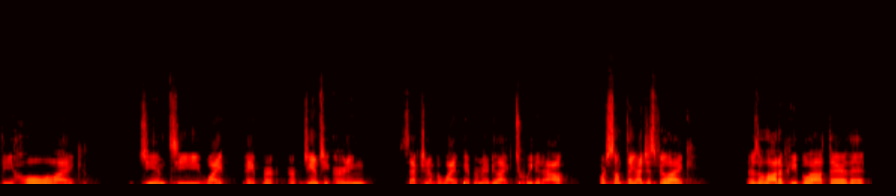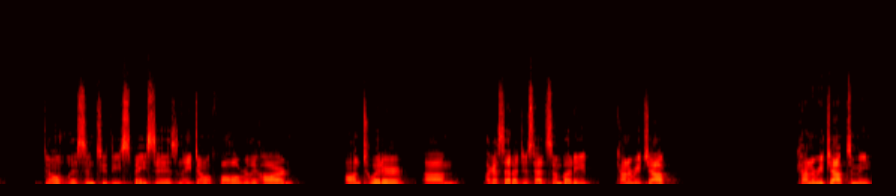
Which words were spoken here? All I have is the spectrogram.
the whole like GMT white paper or GMT earning section of the white paper maybe like tweet it out or something I just feel like there's a lot of people out there that don't listen to these spaces and they don't follow really hard on Twitter um, like I said I just had somebody kind of reach out kind of reach out to me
